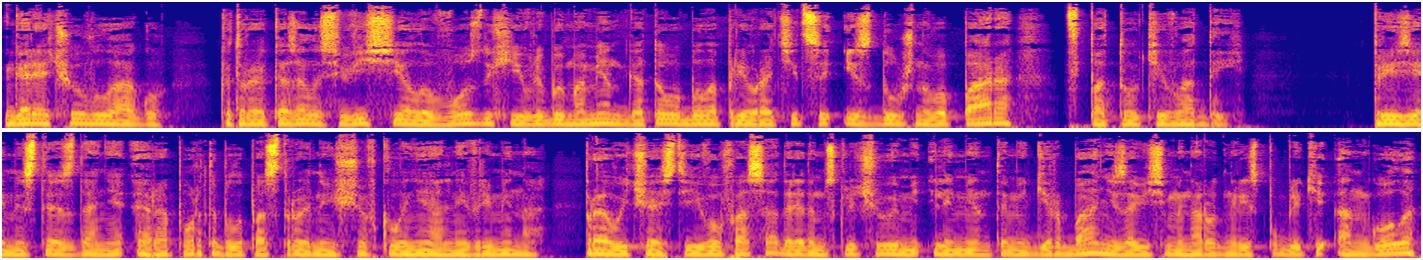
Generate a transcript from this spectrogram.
горячую влагу – которая, казалось, висела в воздухе и в любой момент готова была превратиться из душного пара в потоки воды. Приземистое здание аэропорта было построено еще в колониальные времена. Правой части его фасада, рядом с ключевыми элементами герба независимой народной республики Ангола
